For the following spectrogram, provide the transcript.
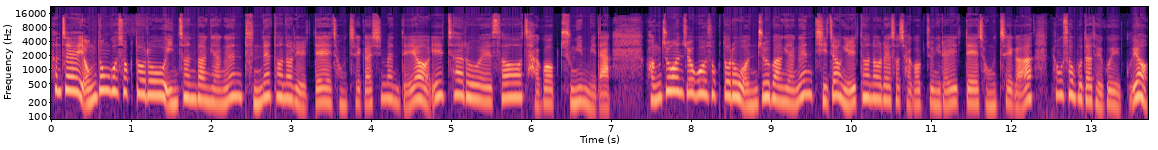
현재 영동고속도로 인천 방향은 둔내터널 일대 정체가 심한데요. 1차로에서 작업 중입니다. 광주 원주고속도로 원주 방향은 지정 1터널에서 작업 중이라 일대 정체가 평소보다 되고 있고요.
